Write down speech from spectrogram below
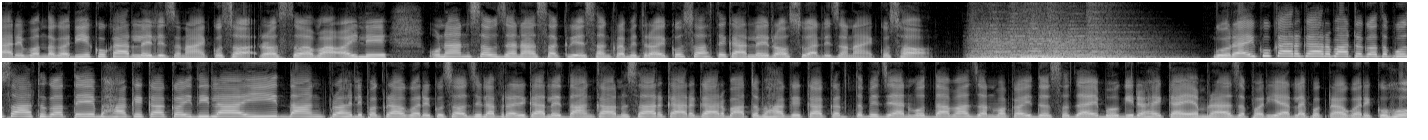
कार्य बन्द गरिएको कार्यालयले जनाएको छ। रसुवामा अहिले उनासौजना सक्रिय सङ्क्रमित रहेको स्वास्थ्य कार्यालय रसुवाले जनाएको छ। घोराईको कारागारबाट गत पुस आठ गते भागेका कैदीलाई दाङ प्रहरीले पक्राउ गरेको छ। जिल्ला प्रहरी कार्यालय दाङका अनुसार कारागारबाट भागेका कर्तव्य ज्यान मुद्दामा जन्मकैद सजाय भोगिरहेका यमराज परियारलाई पक्राउ गरेको हो।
